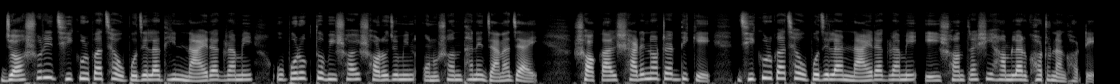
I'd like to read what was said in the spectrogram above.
যশোরে ঝিকুরপাছা উপজেলাধীন নায়রা গ্রামে উপরোক্ত বিষয় সরজমিন অনুসন্ধানে জানা যায়, সকাল সাড়ে নটার দিকে ঝিকুরকাছা উপজেলার নায়রা গ্রামে এই সন্ত্রাসী হামলার ঘটনা ঘটে।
